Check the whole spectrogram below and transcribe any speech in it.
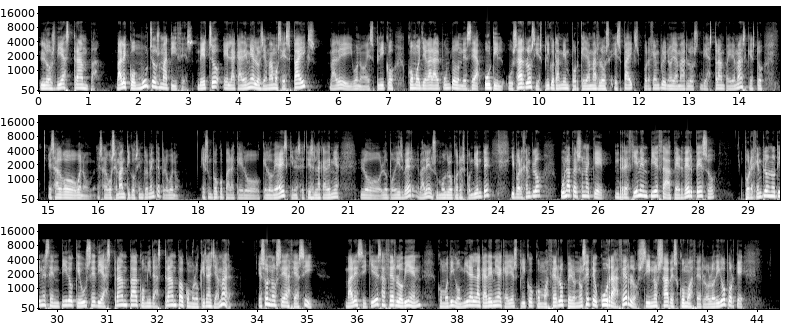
los días trampa, ¿vale? Con muchos matices. De hecho, en la academia los llamamos spikes, ¿vale? Y bueno, explico cómo llegar al punto donde sea útil usarlos y explico también por qué llamarlos spikes, por ejemplo, y no llamarlos días trampa y demás, que esto es algo, bueno, es algo semántico simplemente, pero bueno, es un poco para que lo, que lo veáis, quienes estéis en la academia lo, lo podéis ver, ¿vale? En su módulo correspondiente. Y por ejemplo, una persona que recién empieza a perder peso, por ejemplo, no tiene sentido que use días trampa, comidas trampa o como lo quieras llamar. Eso no se hace así. ¿Vale? Si quieres hacerlo bien, como digo, mira en la academia que ahí explico cómo hacerlo, pero no se te ocurra hacerlo si no sabes cómo hacerlo. Lo digo porque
